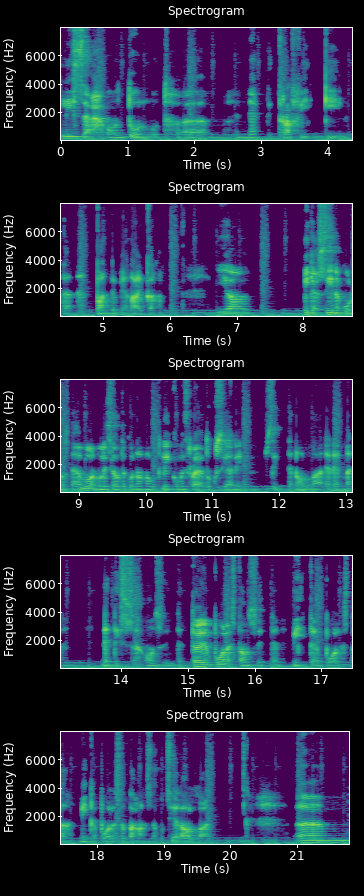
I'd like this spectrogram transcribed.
lisä on tullut ähm, nettitrafiikkiin tämän pandemian aikana. Ja mikä siinä kuulostaa ihan luonnolliselta, kun on ollut liikkumisrajoituksia, niin sitten ollaan enemmän netissä. On se sitten töiden puolesta, on se sitten viihteen puolesta, minkä puolesta tahansa, mutta siellä ollaan. Öm,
